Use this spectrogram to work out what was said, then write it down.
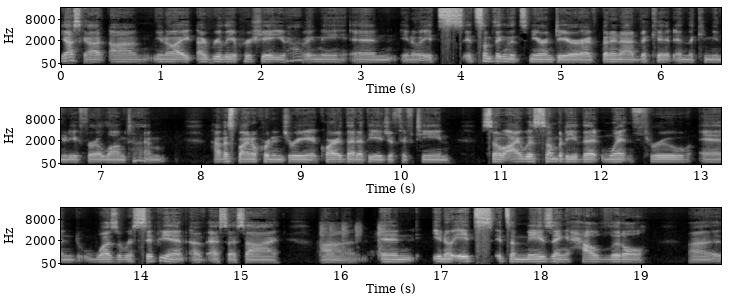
Yeah, Scott. Um, you know, I, I really appreciate you having me, and you know, it's it's something that's near and dear. I've been an advocate in the community for a long time. Have a spinal cord injury, acquired that at the age of 15. So I was somebody that went through and was a recipient of SSI, um, and you know, it's it's amazing how little uh,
